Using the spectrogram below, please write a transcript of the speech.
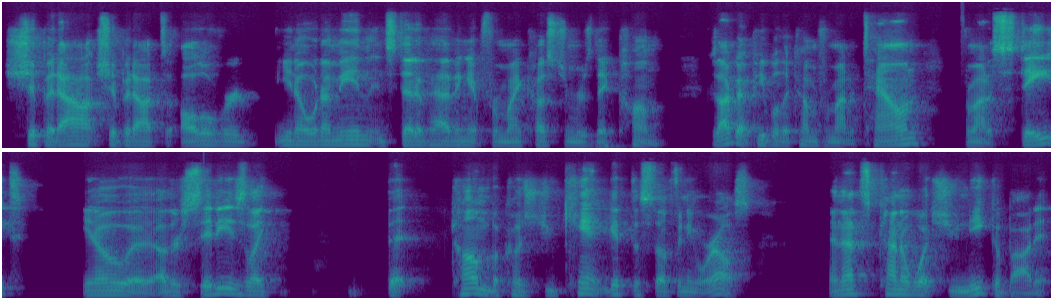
ship it out, ship it out to all over. You know what I mean? Instead of having it for my customers that come, because I've got people that come from out of town, from out of state, you know, uh, other cities, like that come because you can't get the stuff anywhere else, and that's kind of what's unique about it.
